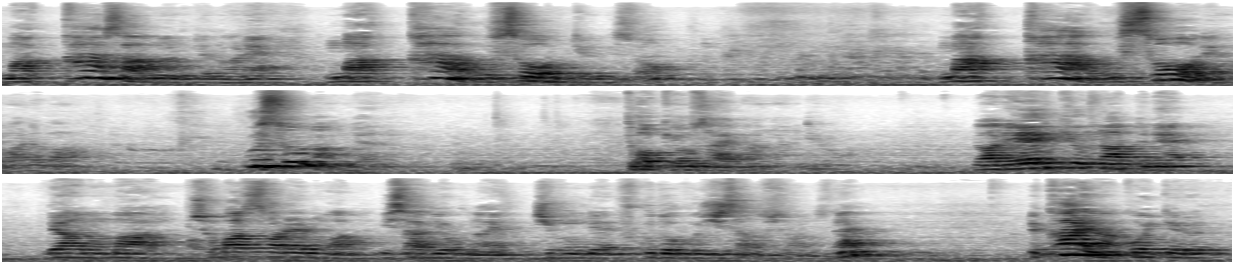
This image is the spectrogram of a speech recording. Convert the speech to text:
マッカーサーなんていうのはねマッカー嘘っていうんですよ。マッカー嘘であれば嘘なんだよ東京裁判なんていうの。だから永久になってねであのまあ処罰されるのは潔くない。自分で服毒自殺したんですね。で彼がこう言ってる。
